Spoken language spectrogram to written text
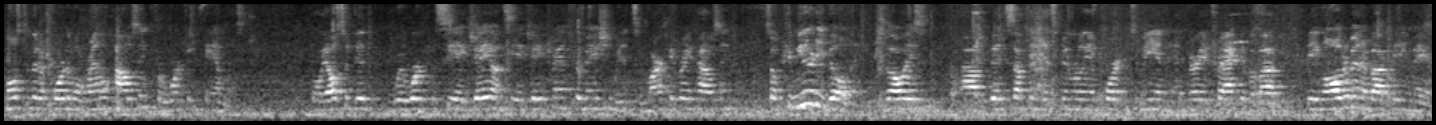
most of it affordable rental housing for working families. But we also did, we worked with CHA on CHA transformation, we did some market rate housing. So community building has always uh, been something that's been really important to me and, and very attractive about being alderman, about being mayor.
